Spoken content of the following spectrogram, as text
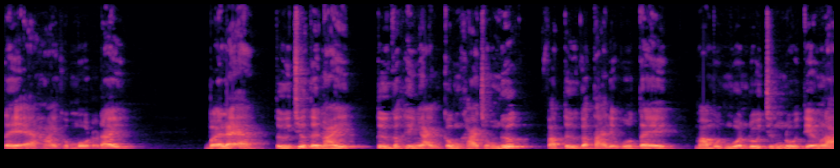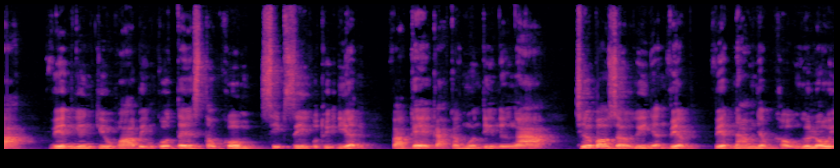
TE201 ở đây. Bởi lẽ, từ trước tới nay, từ các hình ảnh công khai trong nước và từ các tài liệu quốc tế mà một nguồn đối chứng nổi tiếng là Viện Nghiên cứu Hòa bình Quốc tế Stockholm SIPG của Thụy Điển và kể cả các nguồn tin từ Nga chưa bao giờ ghi nhận việc Việt Nam nhập khẩu ngư lôi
